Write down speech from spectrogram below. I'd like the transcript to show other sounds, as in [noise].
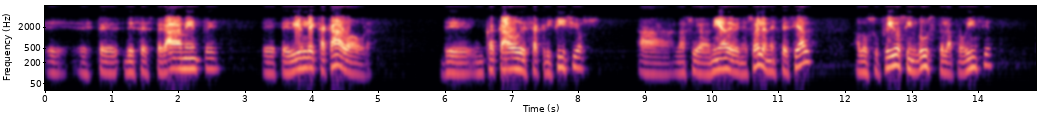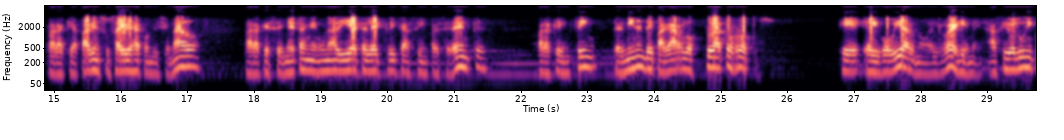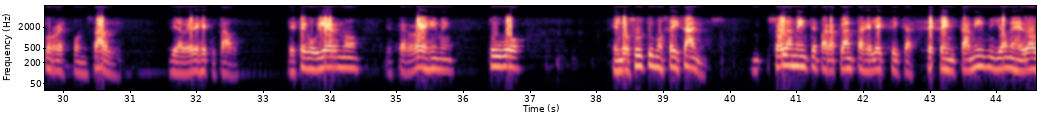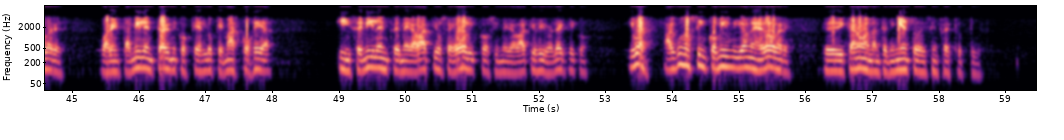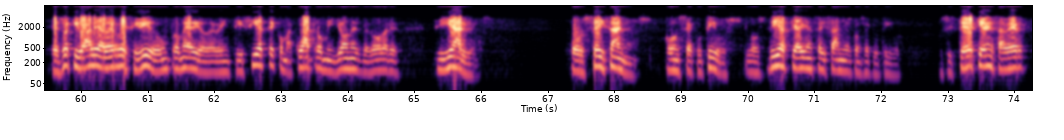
eh, este, desesperadamente eh, pedirle cacao ahora, de un cacao de sacrificios a la ciudadanía de Venezuela, en especial a los sufridos sin luz de la provincia, para que apaguen sus aires acondicionados, para que se metan en una dieta eléctrica sin precedentes, para que en fin terminen de pagar los platos rotos que el gobierno, el régimen, ha sido el único responsable de haber ejecutado. Este gobierno, este régimen, tuvo en los últimos seis años solamente para plantas eléctricas 60 mil millones de dólares 40.000 en térmicos, que es lo que más cojea, 15.000 entre megavatios eólicos y megavatios hidroeléctricos, y bueno, algunos 5.000 millones de dólares que dedicaron al mantenimiento de esa infraestructura. Eso equivale a haber recibido un promedio de 27,4 millones de dólares diarios por seis años consecutivos, los días que hay en seis años consecutivos. si ustedes quieren saber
